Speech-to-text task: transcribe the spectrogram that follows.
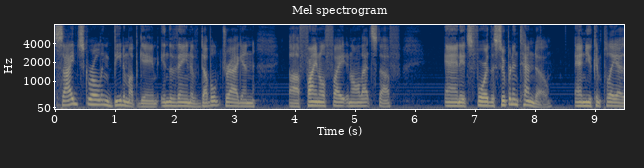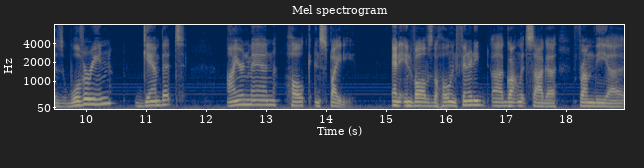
Side scrolling beat 'em up game in the vein of Double Dragon, uh, Final Fight, and all that stuff. And it's for the Super Nintendo. And you can play as Wolverine, Gambit, Iron Man, Hulk, and Spidey. And it involves the whole Infinity uh, Gauntlet saga from the uh,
